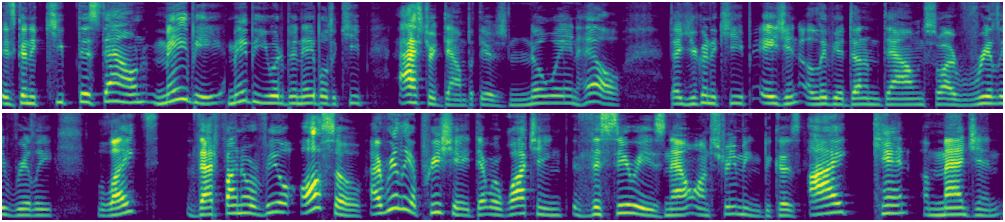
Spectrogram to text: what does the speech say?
is going to keep this down. Maybe, maybe you would have been able to keep Astrid down, but there's no way in hell that you're going to keep Agent Olivia Dunham down. So I really, really liked that final reveal. Also, I really appreciate that we're watching this series now on streaming because I can't imagine,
